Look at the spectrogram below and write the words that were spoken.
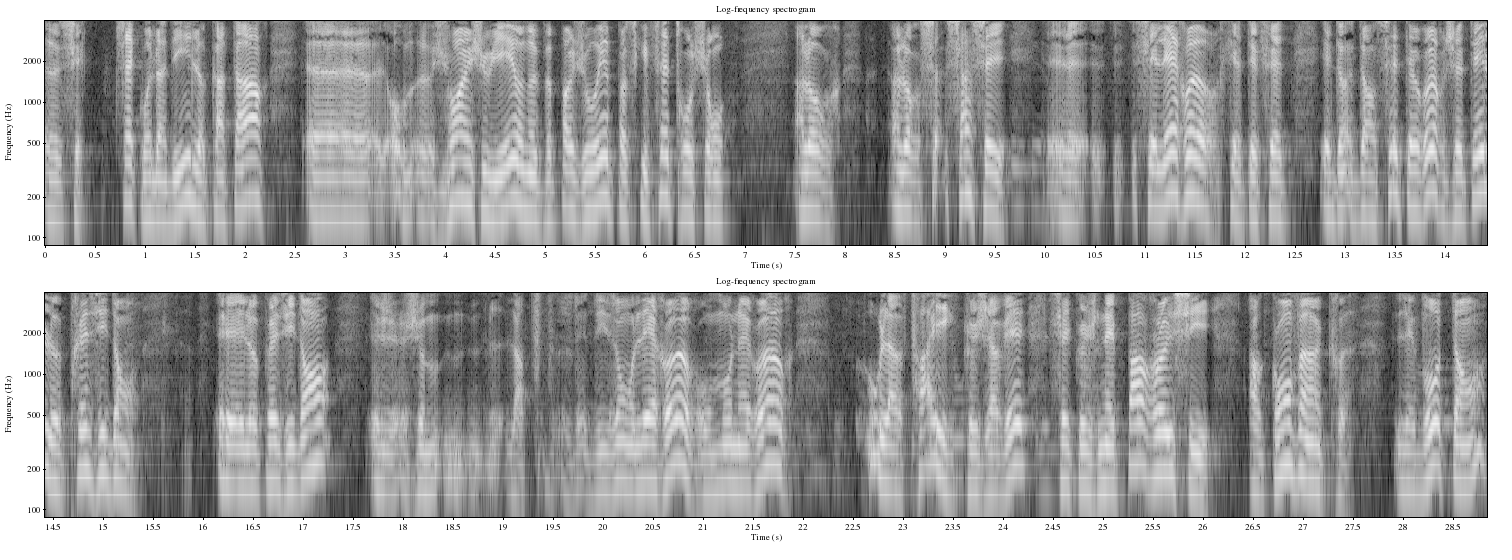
euh, c'est qu'on a dit, le Qatar, euh, juin, juillet, on ne peut pas jouer parce qu'il fait trop chaud. Alors, alors ça, euh, c'est l'erreur qui a été faite. Et dans, cette erreur, j'étais le président. Et le président, disons l'erreur ou mon erreur ou la faille que j'avais, c'est que je n'ai pas réussi à convaincre les votants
